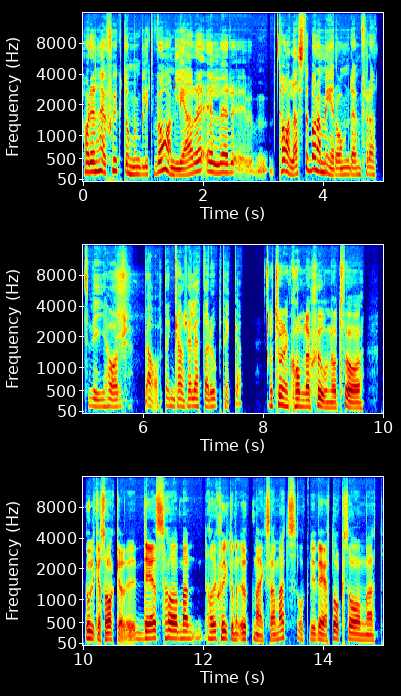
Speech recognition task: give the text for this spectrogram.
Har den här sjukdomen blivit vanligare eller eh, talas det bara mer om den för att vi har, ja, den kanske är lättare att upptäcka? Jag tror det är en kombination av två olika saker. Dels har, man, har sjukdomen uppmärksammats och vi vet också om att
